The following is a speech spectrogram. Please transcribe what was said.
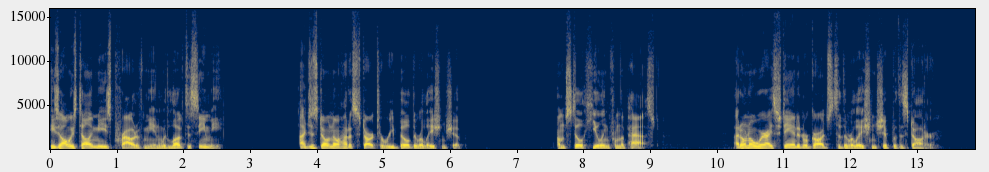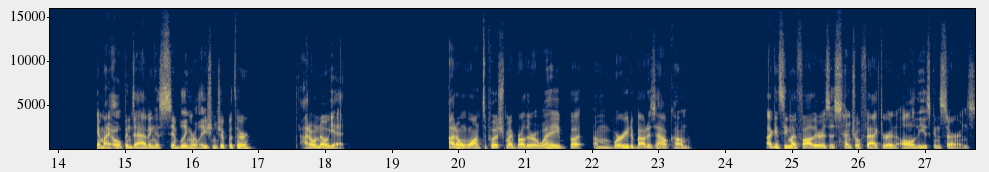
He's always telling me he's proud of me and would love to see me. I just don't know how to start to rebuild the relationship. I'm still healing from the past. I don't know where I stand in regards to the relationship with his daughter. Am I open to having a sibling relationship with her? I don't know yet. I don't want to push my brother away, but I'm worried about his outcome. I can see my father as a central factor in all these concerns.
